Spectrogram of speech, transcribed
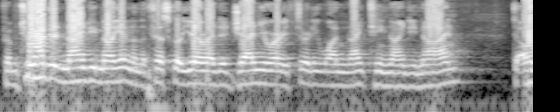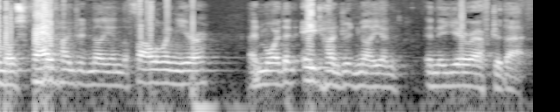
From 290 million in the fiscal year ended January 31, 1999, to almost 500 million the following year, and more than 800 million in the year after that.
